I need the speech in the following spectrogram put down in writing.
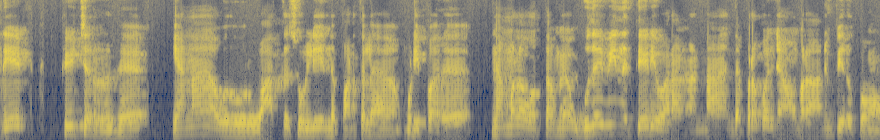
கிரேட் ஃபியூச்சர் இருக்கு. ஏன்னா அவர் ஒரு வார்த்தை சொல்லி இந்த படத்துல முடிப்பாரு. நம்மள ஒருத்தவங்க உதவின்னு தேடி வராங்கன்னா இந்த பிரபஞ்சம் அவங்கள அனுப்பியிருக்கும்.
